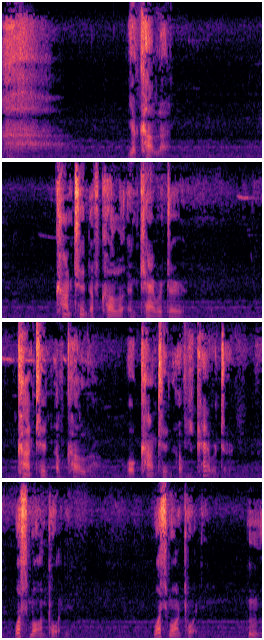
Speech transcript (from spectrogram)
Your color, content of color and character, content of color or content of your character. What's more important? What's more important? Hmm.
